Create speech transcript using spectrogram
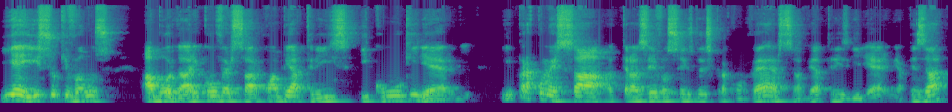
e é isso que vamos abordar e conversar com a Beatriz e com o Guilherme. E para começar a trazer vocês dois para a conversa, Beatriz e Guilherme, apesar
